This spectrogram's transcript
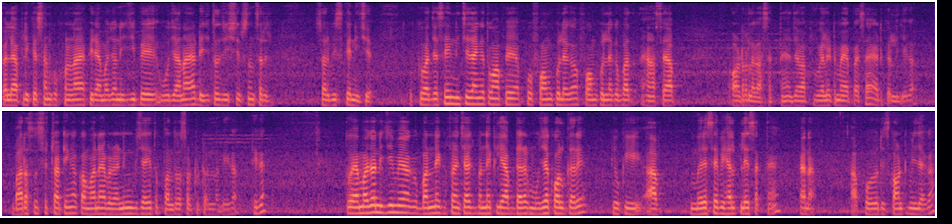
पहले एप्लीकेशन को खोलना है, फिर अमेजोन ईजी पे वो जाना है डिजिटल रजिस्ट्रेशन सर्विस के नीचे। उसके बाद जैसे ही नीचे जाएँगे तो वहाँ पे आपको फॉर्म खुलेगा। फॉर्म खुलने के बाद यहाँ से आप ऑर्डर लगा सकते हैं। जब आप वैलेट में पैसा ऐड कर लीजिएगा। बारह सौ से स्टार्टिंग का कमाना है ब्रांडिंग भी चाहिए तो पंद्रह सौ टोटल लगेगा, ठीक है? तो अमेजोन ईजी में बनने के फ्रेंचाइज बनने के लिए आप डायरेक्ट मुझे कॉल करें, क्योंकि आप मेरे से भी हेल्प ले सकते हैं, है ना? आपको डिस्काउंट मिल जाएगा।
